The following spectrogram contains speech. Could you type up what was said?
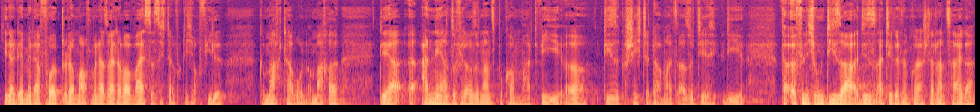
jeder, der mir da folgt oder mal auf meiner Seite war, weiß, dass ich da wirklich auch viel gemacht habe und mache, der äh, annähernd so viel Resonanz bekommen hat wie äh, diese Geschichte damals. Also die, die Veröffentlichung dieser, dieses Artikels im Kölner Stadtanzeiger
